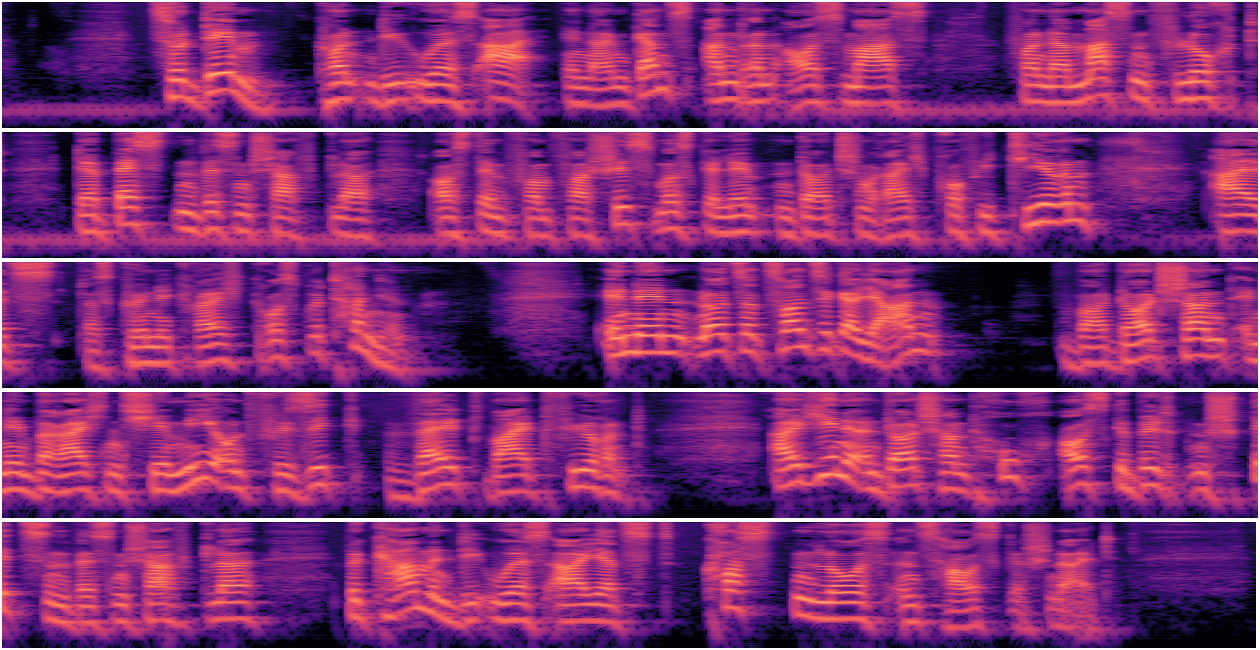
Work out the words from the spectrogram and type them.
Zudem konnten die USA in einem ganz anderen Ausmaß von der Massenflucht der besten Wissenschaftler aus dem vom Faschismus gelähmten Deutschen Reich profitieren als das Königreich Großbritannien. In den 1920er Jahren war Deutschland in den Bereichen Chemie und Physik weltweit führend. All jene in Deutschland hoch ausgebildeten Spitzenwissenschaftler bekamen die USA jetzt kostenlos ins Haus geschneit.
